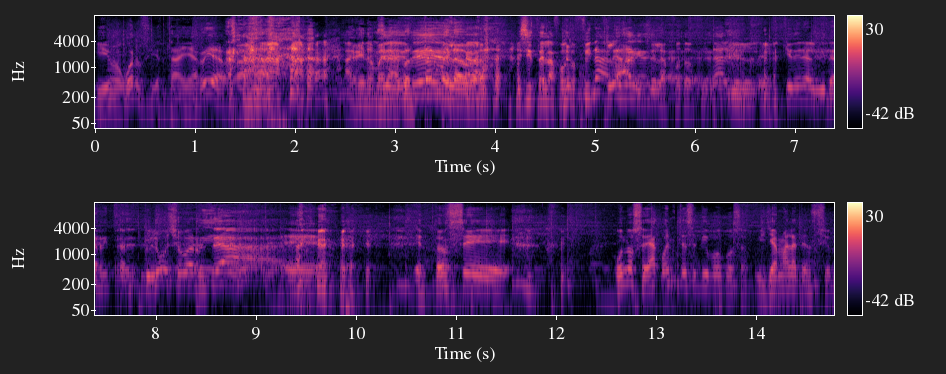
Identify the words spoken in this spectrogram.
Y yo me acuerdo si yo estaba ahí arriba. a mí no me la contármela. Hiciste la foto final. Claro, hice la foto final. Y el, el quién era el guitarrista, el pilucho eh, entonces, uno se da cuenta de ese tipo de cosas y llama la atención.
